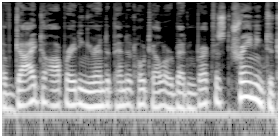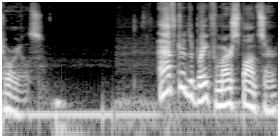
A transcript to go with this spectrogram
of Guide to Operating Your Independent Hotel or Bed and Breakfast training tutorials. After the break from our sponsor,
